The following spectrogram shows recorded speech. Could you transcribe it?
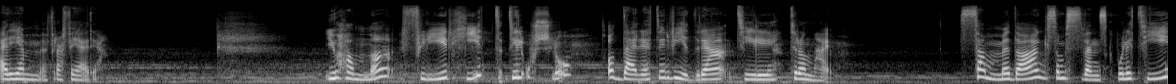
er hjemme fra ferie. Johanna flyr hit til Oslo og deretter videre til Trondheim. Samme dag som svensk politi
